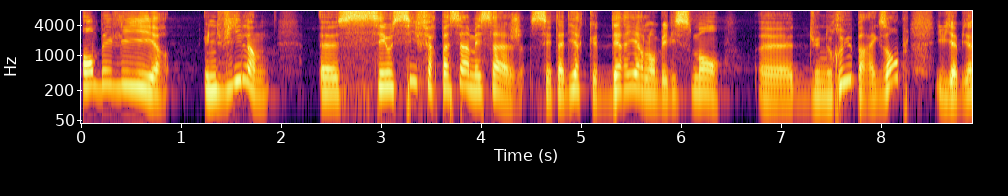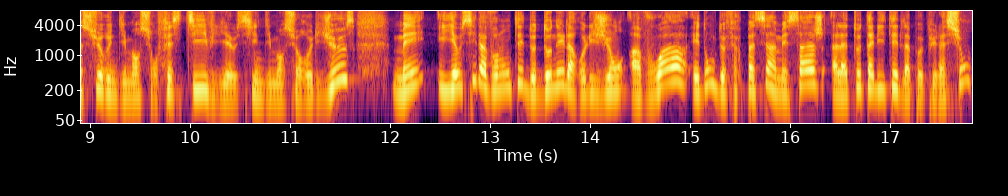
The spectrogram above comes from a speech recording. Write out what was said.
embellir une ville, c'est aussi faire passer un message. C'est-à-dire que derrière l'embellissement euh, d'une rue, par exemple. Il y a bien sûr une dimension festive, il y a aussi une dimension religieuse, mais il y a aussi la volonté de donner la religion à voir et donc de faire passer un message à la totalité de la population,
